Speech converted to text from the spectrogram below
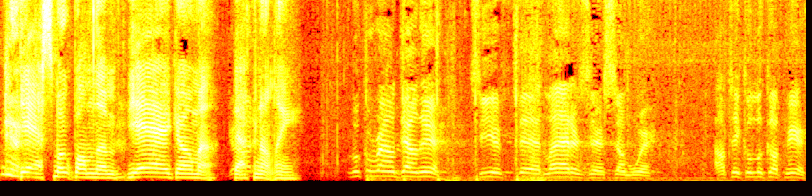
Yeah, smoke bomb them. Yeah, Goma. Definitely. Look around down there. See if that ladder's there somewhere. I'll take a look up here.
